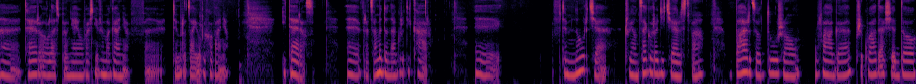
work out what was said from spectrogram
E, te role spełniają właśnie wymagania w e, tym rodzaju wychowania. I teraz e, wracamy do nagród i kar. W tym nurcie czującego rodzicielstwa bardzo dużą uwagę przykłada się do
